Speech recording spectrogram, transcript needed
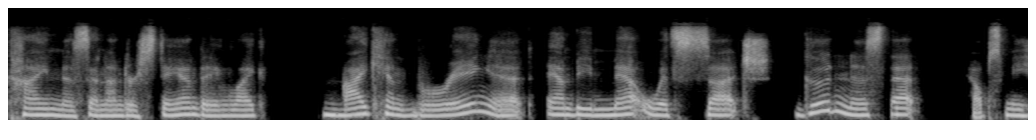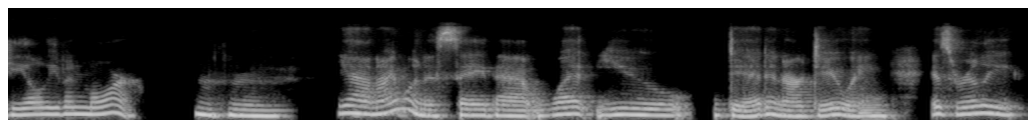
kindness and understanding, like mm-hmm. I can bring it and be met with such goodness that helps me heal even more. Mm-hmm. Yeah. And I want to say that what you did and are doing is really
